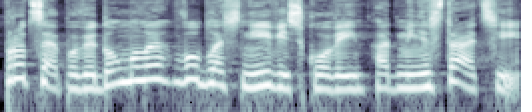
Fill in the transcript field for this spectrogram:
Про це повідомили в обласній військовій адміністрації.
